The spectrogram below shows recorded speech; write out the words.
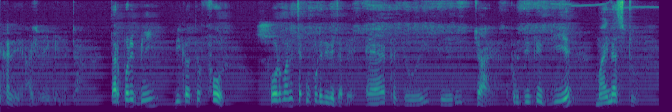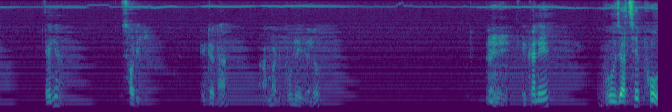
এখানে আসবে এই বিন্দুটা তারপরে বি বি কত? ফোর ফোর মানে উপরের দিকে যাবে। এক, দুই, তিন, চার। উপরের দিকে গিয়ে মাইনাস টু তাই না? সরি এটা না, আমার ভুল হয়ে গেল। এখানে ভুজ আছে ফোর।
